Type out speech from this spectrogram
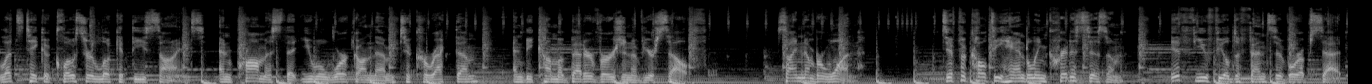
let's take a closer look at these signs and promise that you will work on them to correct them and become a better version of yourself. Sign number one, difficulty handling criticism. If you feel defensive or upset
